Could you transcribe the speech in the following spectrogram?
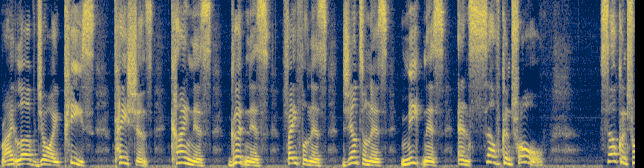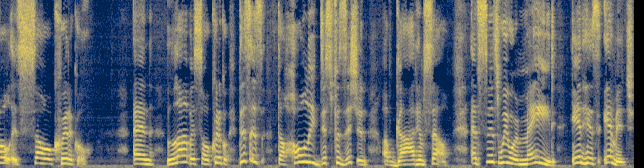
right? Love, joy, peace, patience, kindness, goodness, faithfulness, gentleness, meekness, and self control. Self control is so critical. And love is so critical. This is the holy disposition of God Himself. And since we were made in his image,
